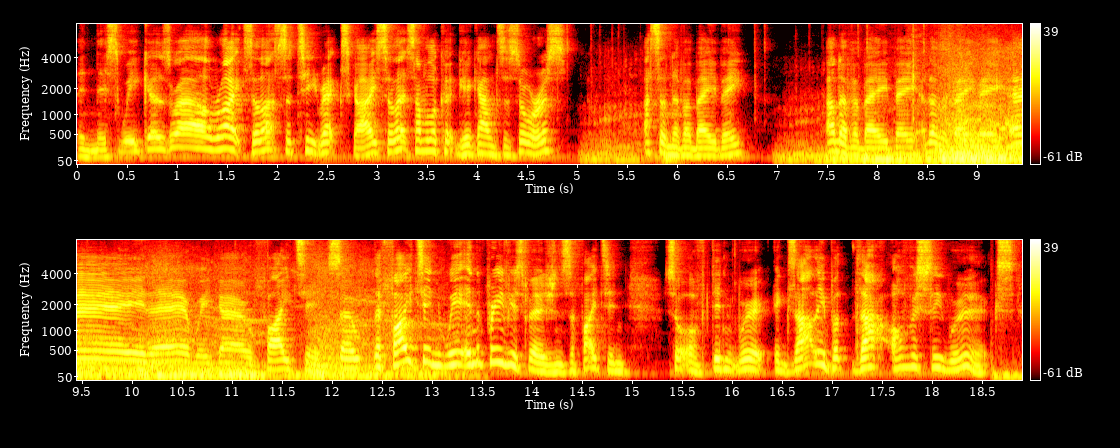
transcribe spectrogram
in this week as well. Right, so that's the T-Rex, guys. So let's have a look at Gigantosaurus. That's another baby. Another baby, another baby. Hey, there we go. Fighting. So the fighting, we in the previous versions, the fighting sort of didn't work exactly, but that obviously works.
